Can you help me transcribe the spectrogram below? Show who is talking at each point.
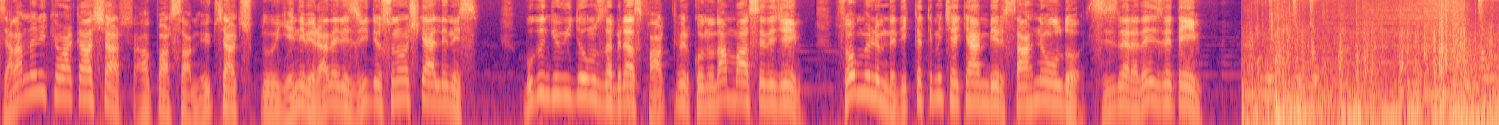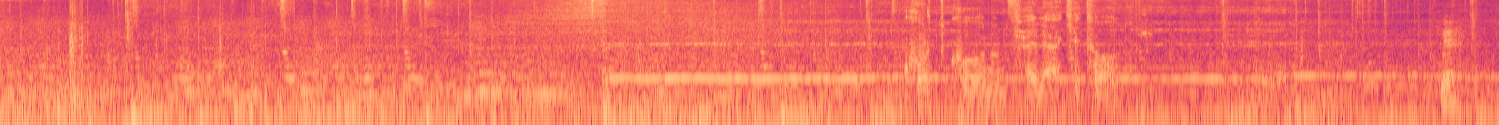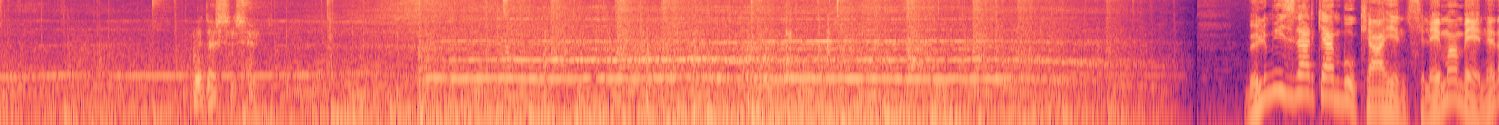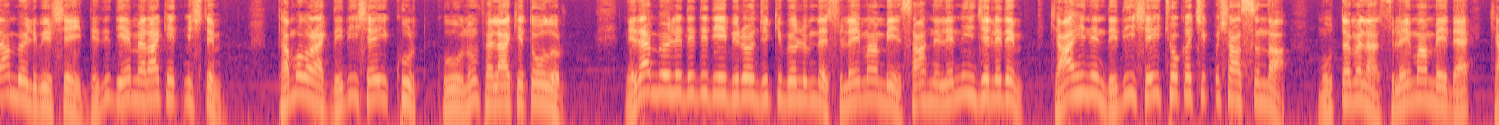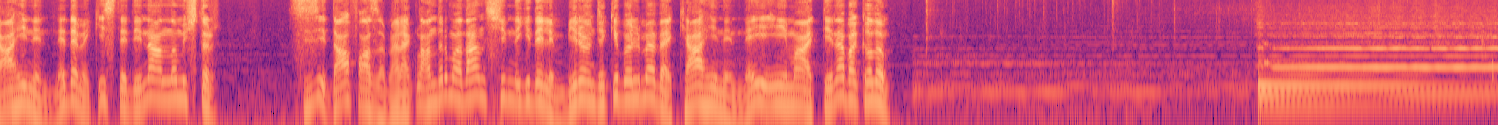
Speaker 1: Selamünaleyküm arkadaşlar. Alparslan Büyük Selçuklu yeni bir analiz videosuna hoş geldiniz. Bugünkü videomuzda biraz farklı bir konudan bahsedeceğim. Son bölümde dikkatimi çeken bir sahne oldu. Sizlere de izleteyim.
Speaker 2: Kurt kuğunun felaketi olur.
Speaker 3: Ne? Ne dersin sen?
Speaker 1: Bölümü izlerken bu kahin Süleyman Bey'e neden böyle bir şey dedi diye merak etmiştim. Tam olarak dediği şey kurt, kuğunun felaketi olur. Neden böyle dedi diye bir önceki bölümde Süleyman Bey'in sahnelerini inceledim. Kahinin dediği şey çok açıkmış aslında. Muhtemelen Süleyman Bey de kahinin ne demek istediğini anlamıştır. Sizi daha fazla meraklandırmadan şimdi gidelim bir önceki bölüme ve kahinin neyi ima ettiğine bakalım.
